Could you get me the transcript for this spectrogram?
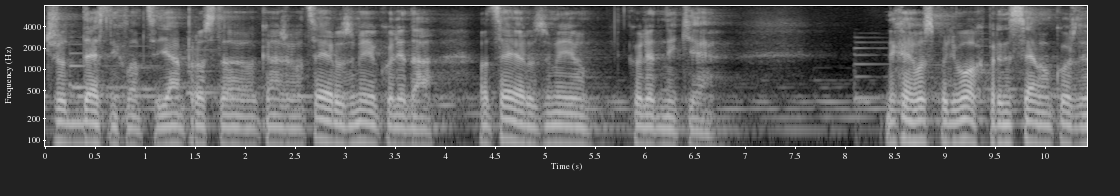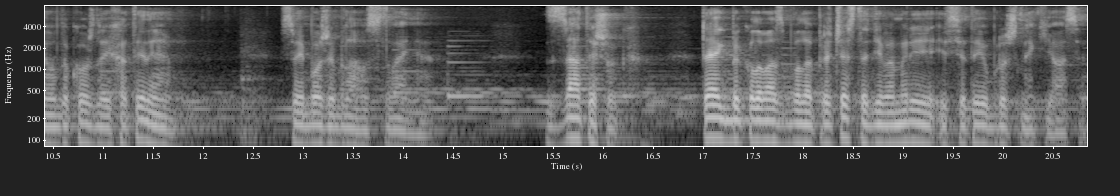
Чудесні хлопці. Я просто кажу, оце я розумію коляда, оце я розумію колядники. Нехай Господь Бог принесе вам кожного до кожної хатини своє Боже благословення. Затишок, так якби коло вас була пречиста Діва Марія і святий обручник Йосип,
